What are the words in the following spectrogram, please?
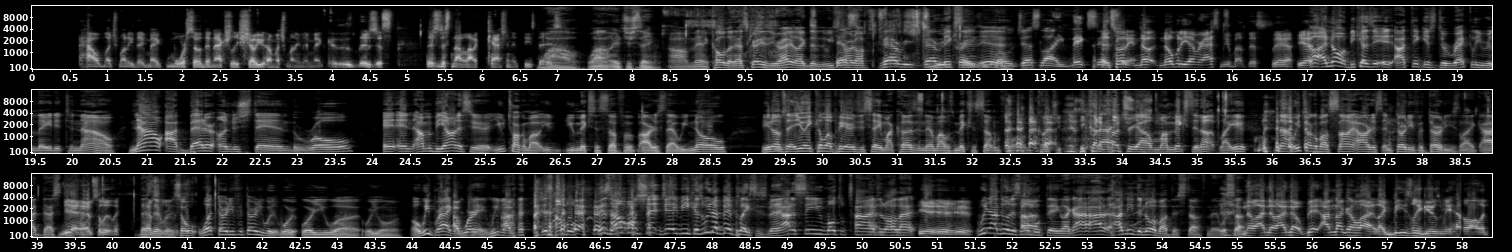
how much money they make more so than actually show you how much money they make because there's just there's just not a lot of cash in it these days. Wow, wow, interesting. Oh man, Cola, that's crazy, right? Like the, we That's start off. very, very mixing, crazy, yeah. bro. Just like mixing. It's funny. No, nobody ever asked me about this. Yeah, yeah. No, I know because it, it, I think it's directly related to now. Now I better understand the role, and and I'm gonna be honest here. You talking about you you mixing stuff of artists that we know. You know what I'm saying? You ain't come up here and just say my cousin them I was mixing something for him. Country. He cut a country album. I mixed it up. Like you. Nah, we talk about signed artists and thirty for thirties. Like I. That's different. Yeah, absolutely. That's absolutely. different. So what thirty for thirty were, were, were you uh were you on? Oh, we bragging I work- today. We not this humble this humble shit, JB, because we done been places, man. I done seen you multiple times and all that. Yeah, yeah, yeah. We not doing this humble thing. Like I, I I need to know about this stuff, man. What's up? No, I know, I know. I'm not gonna lie. Like Beasley gives me hell all the.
